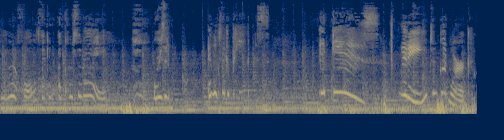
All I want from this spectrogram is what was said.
beautiful. It's like a, a cursive A. Or is it a, it looks like a penis. It is. Liddy, you do good work.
